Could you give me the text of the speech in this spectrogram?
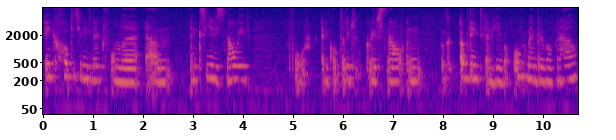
Ik hoop dat jullie het leuk vonden. Um, en ik zie jullie snel weer voor. En ik hoop dat ik ook weer snel een update kan geven over mijn beugelverhaal.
